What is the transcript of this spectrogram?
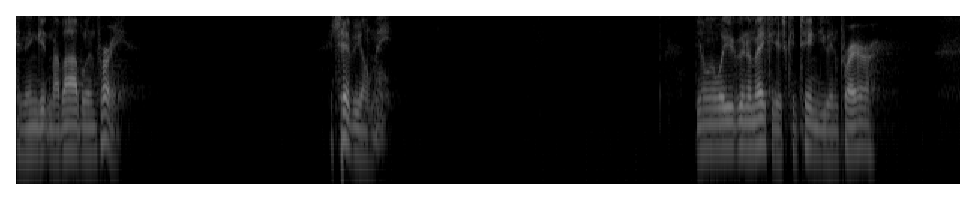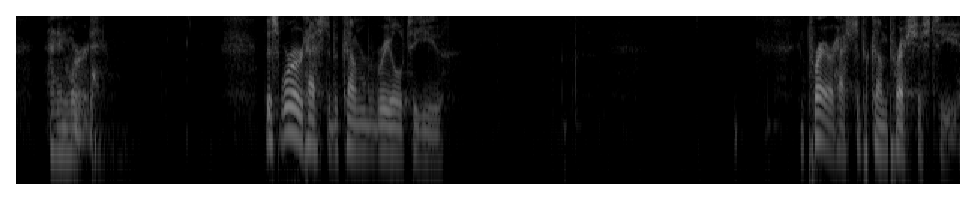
and then getting my Bible and pray. It's heavy on me. The only way you're going to make it is continue in prayer and in word. This word has to become real to you. Prayer has to become precious to you.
